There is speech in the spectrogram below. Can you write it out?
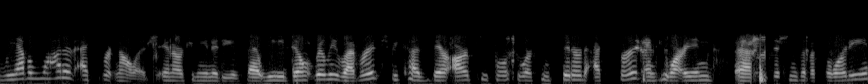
we have a lot of expert knowledge in our communities that we don't really leverage because there are people who are considered expert and who are in uh, positions of authority.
